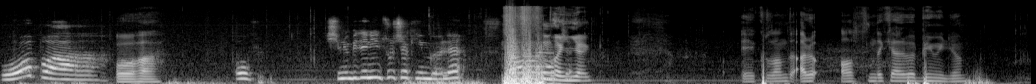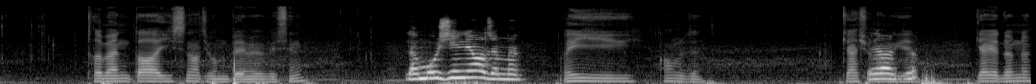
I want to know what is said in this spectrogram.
Hoppa. Oha. Of. Şimdi bir de nitro çakayım böyle. Manyak. E, kullandığı ara altındaki araba 1 milyon. Tabii ben daha iyisini alacağım onun BMW'sinin. Lamborghini alacağım ben. Ay almadın. Gel şuradan gidelim. Gel gel dön dön.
